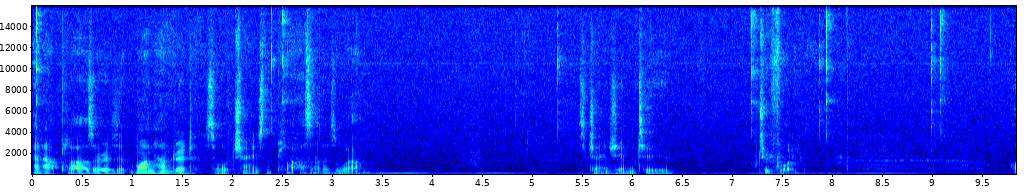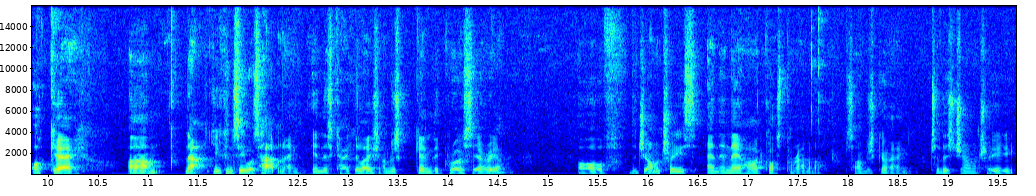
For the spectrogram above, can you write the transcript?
and our plaza is at 100. So we'll change the plaza as well Let's change him to 240. Okay, um, now you can see what's happening in this calculation. I'm just getting the gross area of the geometries and then their hard cost parameter. So I'm just going to this geometry,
